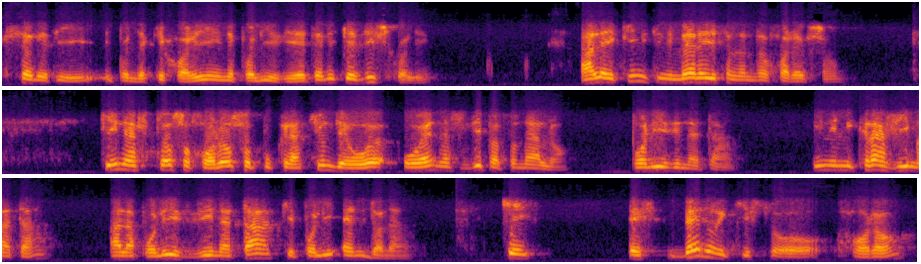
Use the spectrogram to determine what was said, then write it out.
Ξέρετε ότι η πολιακή χορή είναι πολύ ιδιαίτερη και δύσκολη. Αλλά εκείνη την ημέρα ήθελα να τον χορέψω. Και είναι αυτός ο χορός όπου κρατιούνται ο, ο ένας δίπλα τον άλλο. Πολύ δυνατά. Είναι μικρά βήματα, αλλά πολύ δυνατά και πολύ έντονα. Και ε, μπαίνω εκεί στο χορό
